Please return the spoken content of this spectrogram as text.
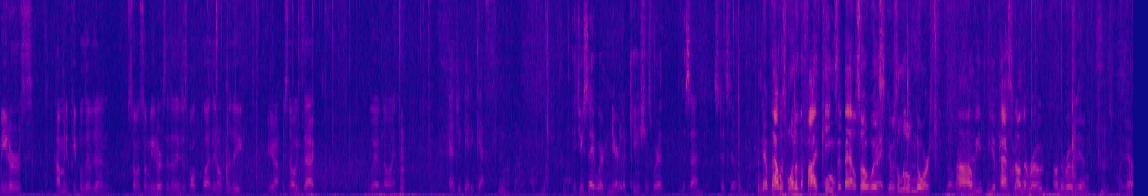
meters, how many people lived in so and so meters, and then they just multiply. They don't really. Yeah. There's no exact way of knowing. Educated guess. Did you say we're near Lachish is where the sun stood still? Yeah, that was one of the five kings that battled. So it was Right. it was a little north. Little Uh, we you passed it on the road on the road in. Yeah,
